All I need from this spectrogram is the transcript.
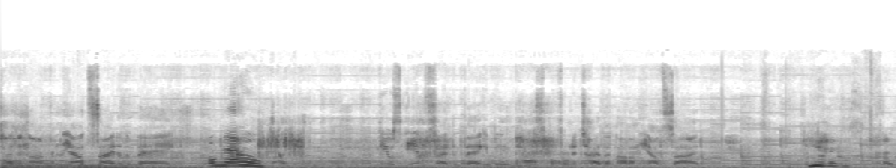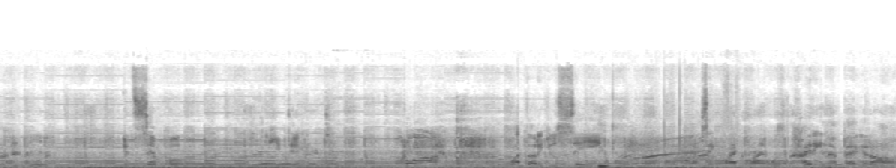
tie the knot from the outside of the bag. Oh no! If he was inside the bag, it'd be impossible for him to tie that knot on the outside. Yes. How did he do it? It's simple. He didn't. Are you saying? I'm my client wasn't hiding that bag at all.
